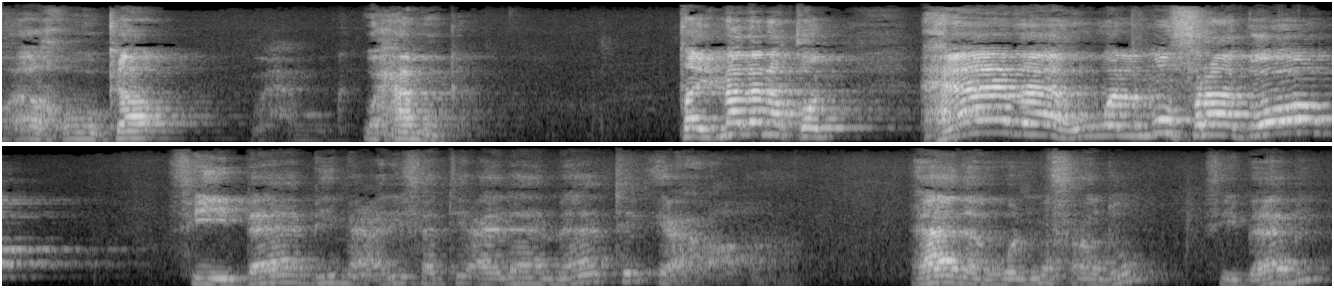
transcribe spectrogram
وأخوك وحموك. وحموك. طيب ماذا نقول؟ هذا هو المفرد في باب معرفة علامات الإعراب. هذا هو المفرد في باب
